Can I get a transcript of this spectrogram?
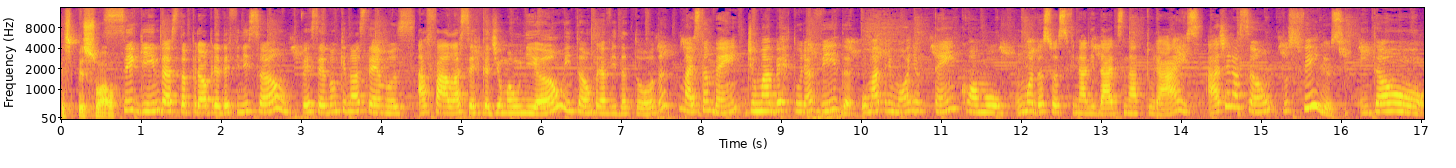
esse pessoal? Seguindo esta própria definição, percebam que nós temos a fala acerca de uma união, então, para a vida toda, mas também de uma abertura à vida. O matrimônio tem como uma das suas finalidades naturais a geração dos filhos. Então,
